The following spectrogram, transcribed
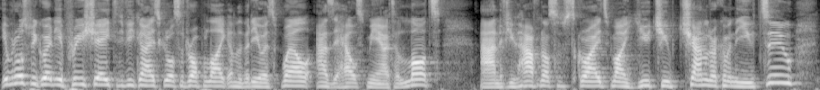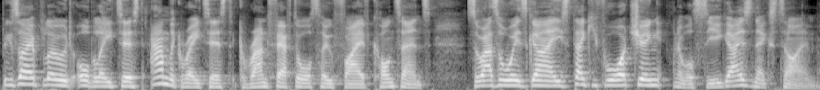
It would also be greatly appreciated if you guys could also drop a like on the video as well, as it helps me out a lot. And if you have not subscribed to my YouTube channel, I recommend that you do, because I upload all the latest and the greatest Grand Theft Auto 5 content. So as always guys, thank you for watching, and I will see you guys next time.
